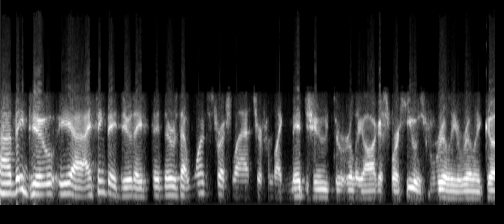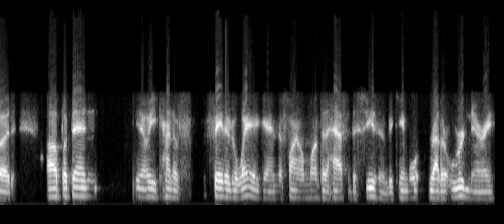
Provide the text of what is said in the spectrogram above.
Uh, they do, yeah. I think they do. They, they there was that one stretch last year from like mid June through early August where he was really, really good. Uh, but then you know, he kind of faded away again the final month and a half of the season, became rather ordinary.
